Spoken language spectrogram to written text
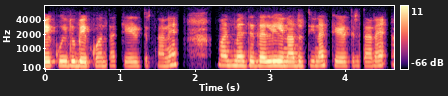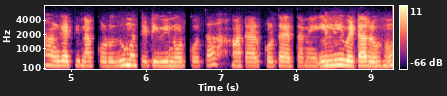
ಬೇಕು, ಇದು ಬೇಕು ಅಂತ ಕೇಳ್ತಿರ್ತಾನೆ. ಮಧ್ಯ ಮಧ್ಯದಲ್ಲಿ ಏನಾದರೂ ತಿನ್ನಕ್ಕೆ ಕೇಳ್ತಿರ್ತಾನೆ. ಹಾಗೆ ತಿನ್ನಕ್ಕೆ ಕೊಡೋದು, ಮತ್ತು ಟಿ ವಿ ನೋಡ್ಕೋತಾ, ಆಟ ಆಡ್ಕೊಳ್ತಾ ಇರ್ತಾನೆ. ಇಲ್ಲಿ ಬೆಟರ್ ಇವನು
